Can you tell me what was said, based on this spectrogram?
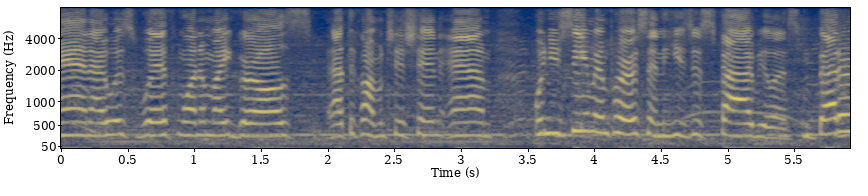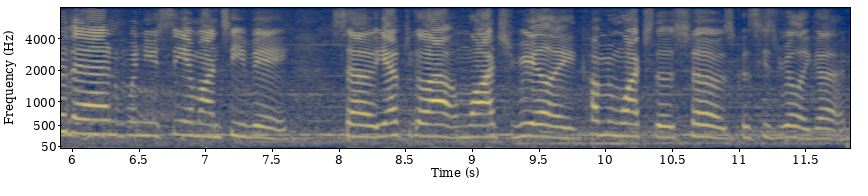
and I was with one of my girls at the competition. And when you see him in person, he's just fabulous, better than when you see him on TV. So you have to go out and watch, really, come and watch those shows because he's really good.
